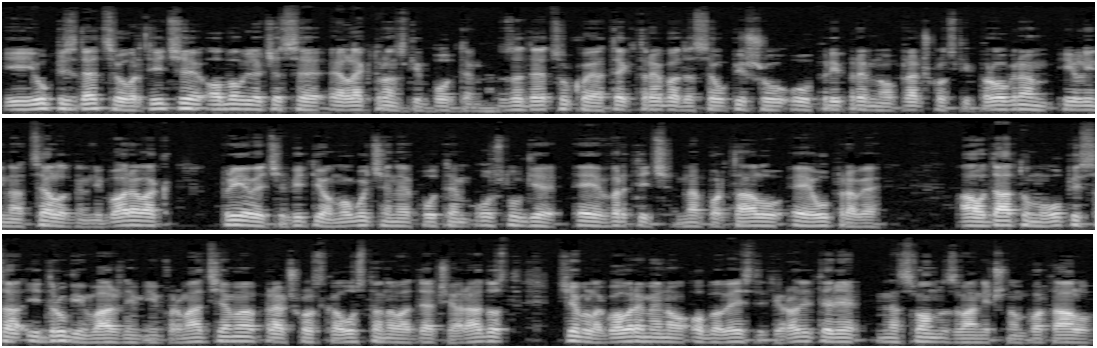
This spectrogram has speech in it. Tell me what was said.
I upis dece u vrtiće obavljaće se elektronskim putem. Za decu koja tek treba da se upišu u pripremno predškolski program ili na celodnevni boravak, prijeve će biti omogućene putem usluge e-vrtić na portalu e-uprave, a o datumu upisa i drugim važnim informacijama predškolska ustanova Dečja radost će blagovremeno obavestiti roditelje na svom zvaničnom portalu.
